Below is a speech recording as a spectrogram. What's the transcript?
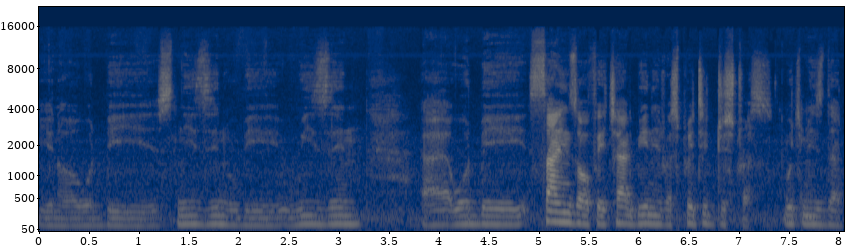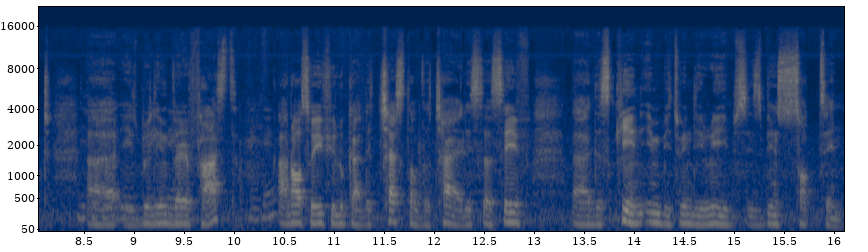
you know, would be sneezing, would be wheezing, uh, would be signs of a child being in respiratory distress, which means that uh, he's breathing very fast. Okay. And also, if you look at the chest of the child, it's as if uh, the skin in between the ribs is being sucked in.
